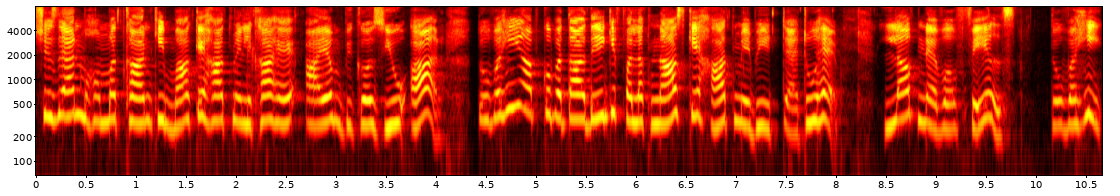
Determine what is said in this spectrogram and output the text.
शिजैन मोहम्मद खान की माँ के हाथ में लिखा है I am because you are तो वहीं आपको बता दें कि फलकनाज के हाथ में भी टैटू है। लव नेवर फेल्स तो वहीं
